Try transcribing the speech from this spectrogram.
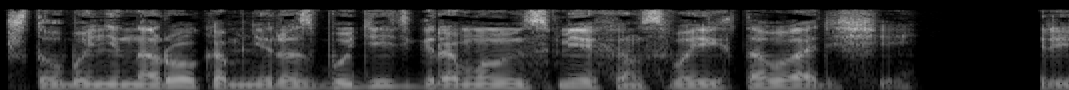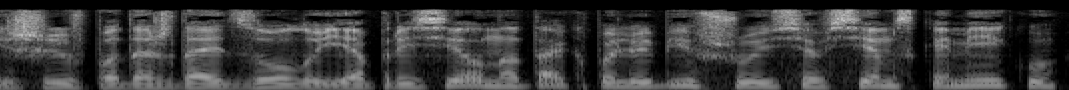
чтобы ненароком не разбудить громовым смехом своих товарищей. Решив подождать Золу, я присел на так полюбившуюся всем скамейку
